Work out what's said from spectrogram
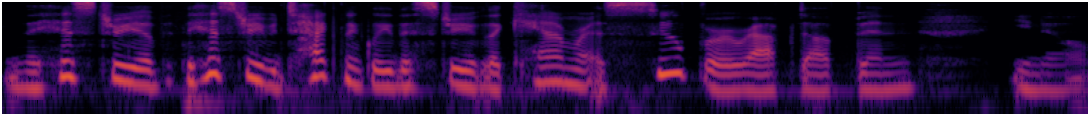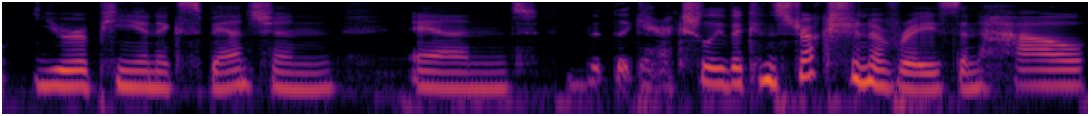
the history of the history of technically the history of the camera is super wrapped up in you know European expansion and the, actually the construction of race and how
